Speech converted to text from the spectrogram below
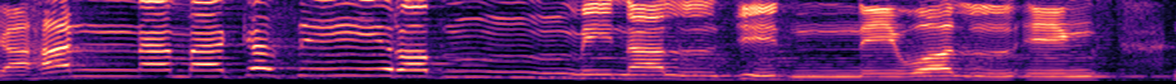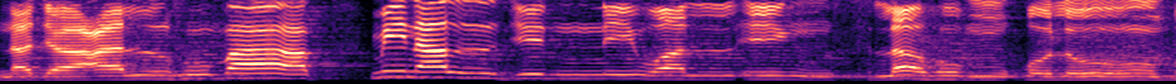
জাহান্নামা কাসীরাম মিনাল জিন্নি ওয়াল ইনস নাজআলহু বাব من الجن والإنس لهم قلوب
